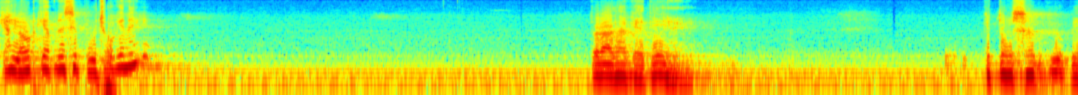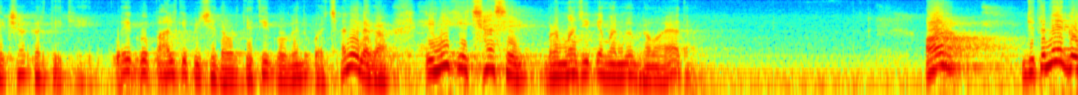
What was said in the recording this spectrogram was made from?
क्या लौट के अपने से पूछोगे नहीं? तो राधा कहती है कि तुम सबकी उपेक्षा करती थी। वो एक गोपाल के पीछे दौड़ती थी। गोविंद को अच्छा नहीं लगा। इन्हीं की इच्छा से ब्रह्मा जी के मन में भ्रम आया था। और जितने गौ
